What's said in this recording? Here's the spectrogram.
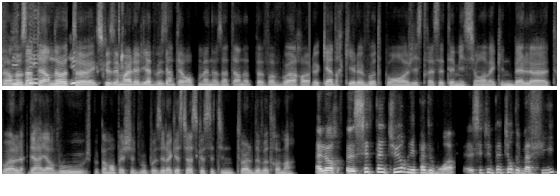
Alors, nos internautes, euh, excusez-moi Lélia de vous interrompre, mais nos internautes peuvent voir le cadre qui est le vôtre pour enregistrer cette émission avec une belle toile derrière vous. Je ne peux pas m'empêcher de vous poser la question, est-ce que c'est une toile de votre main? Alors, cette peinture n'est pas de moi, c'est une peinture de ma fille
